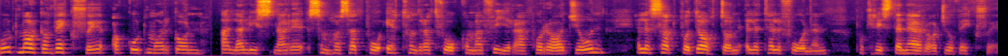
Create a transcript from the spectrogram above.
God morgon Växjö och god morgon alla lyssnare som har satt på 102,4 på radion eller satt på datorn eller telefonen på Kristen Radio Växjö.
